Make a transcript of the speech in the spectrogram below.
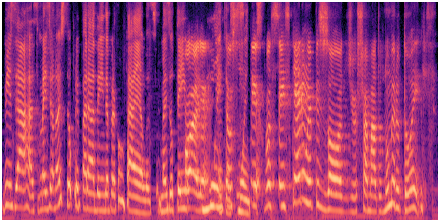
bizarras, mas eu não estou preparada ainda para contar elas. Mas eu tenho Olha, muitas, então, muitas. Se vocês querem um episódio chamado número 2,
